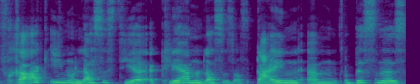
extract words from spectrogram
frag ihn und lass es dir erklären und lass es auf dein ähm, Business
